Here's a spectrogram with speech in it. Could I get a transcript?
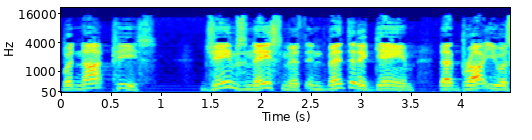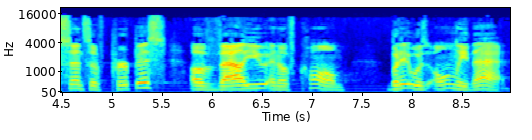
but not peace. James Naismith invented a game that brought you a sense of purpose, of value, and of calm, but it was only that.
